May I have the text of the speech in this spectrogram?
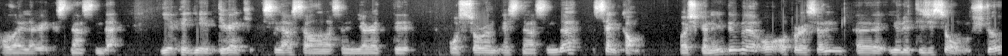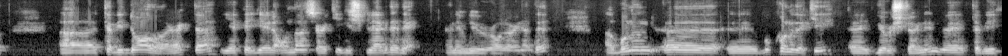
olayları esnasında YPG'ye direkt silah sağlamasının yarattığı o sorun esnasında CENTCOM başkanıydı ve o operasyonun e, yöneticisi olmuştu. E, tabii doğal olarak da YPG ile ondan sonraki ilişkilerde de önemli bir rol oynadı. Bunun e, e, bu konudaki e, görüşlerinin ve tabii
